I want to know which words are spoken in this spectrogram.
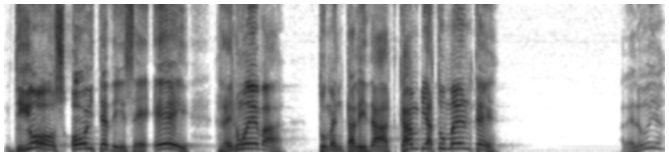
Dios hoy te dice, hey, renueva tu mentalidad, cambia tu mente. Aleluya.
